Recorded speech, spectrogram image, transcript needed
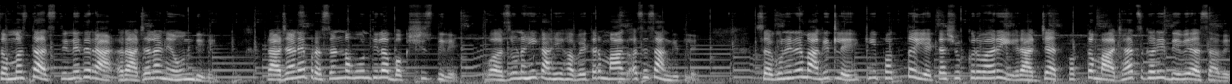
समजताच तिने ते रा राजाला नेऊन दिली. राजाने प्रसन्न होऊन तिला बक्षीस दिले व अजूनही काही हवे तर माग असे सांगितले. सगुणीने मागितले की फक्त येत्या शुक्रवारी राज्यात फक्त माझ्याच घरी दिवे असावे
